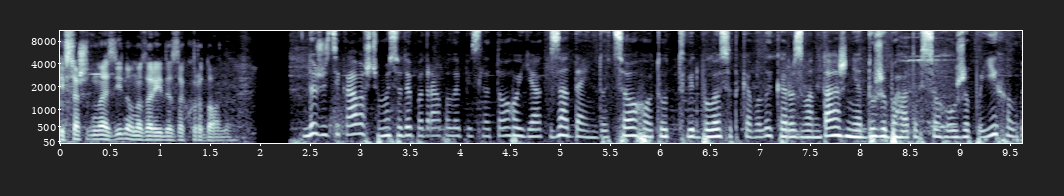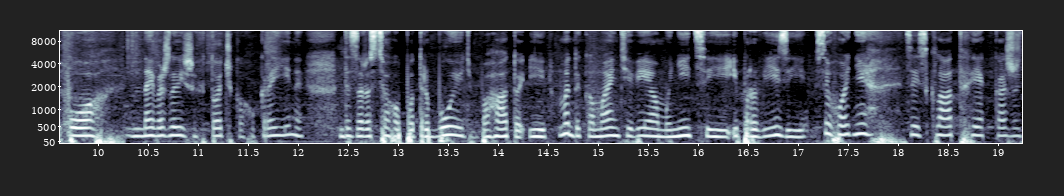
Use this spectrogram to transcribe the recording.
і все, що до нас їде, воно зараз йде за кордоном. Дуже цікаво, що ми сюди потрапили після того, як за день до цього тут відбулося таке велике розвантаження. Дуже багато всього вже поїхало по найважливіших точках України, де зараз цього потребують багато і медикаментів, і амуніції, і провізії. Сьогодні цей склад, як кажуть.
